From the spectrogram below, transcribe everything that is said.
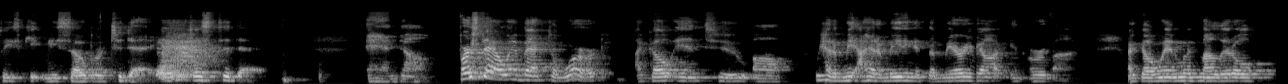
Please keep me sober today, just today. And uh, first day I went back to work, I go into. Uh, we had a. I had a meeting at the Marriott in Irvine. I go in with my little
